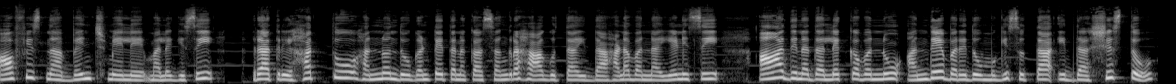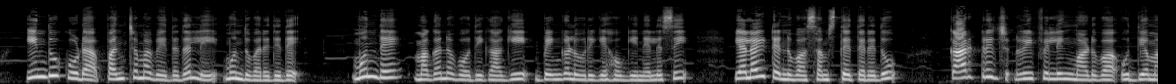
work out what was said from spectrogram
ಆಫೀಸ್ನ ಬೆಂಚ್ ಮೇಲೆ ಮಲಗಿಸಿ ರಾತ್ರಿ ಹತ್ತು ಹನ್ನೊಂದು ಗಂಟೆ ತನಕ ಸಂಗ್ರಹ ಆಗುತ್ತಾ ಇದ್ದ ಹಣವನ್ನ ಎಣಿಸಿ ಆ ದಿನದ ಲೆಕ್ಕವನ್ನು ಅಂದೇ ಬರೆದು ಮುಗಿಸುತ್ತಾ ಇದ್ದ ಶಿಸ್ತು ಇಂದು ಕೂಡ ಪಂಚಮ ವೇದದಲ್ಲಿ ಮುಂದುವರೆದಿದೆ. ಮುಂದೆ ಮಗನ ಓದಿಗಾಗಿ ಬೆಂಗಳೂರಿಗೆ ಹೋಗಿ ನೆಲೆಸಿ ಎಲೈಟ್ ಎನ್ನುವ ಸಂಸ್ಥೆ ತೆರೆದು ಕಾರ್ಟ್ರಿಜ್ ರೀಫಿಲ್ಲಿಂಗ್ ಮಾಡುವ ಉದ್ಯಮ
